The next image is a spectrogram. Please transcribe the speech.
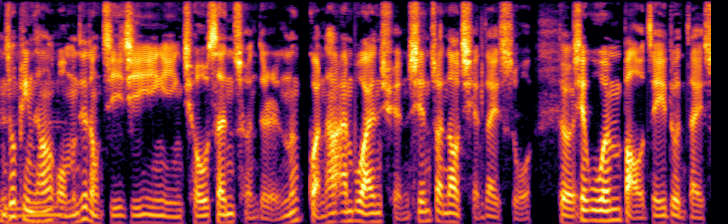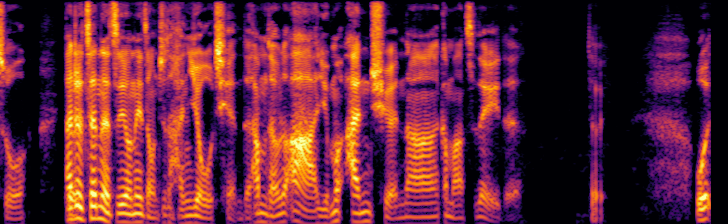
你说平常我们这种汲汲营营求生存的人，能、嗯、管他安不安全，先赚到钱再说，对，先温饱这一顿再说。那就真的只有那种就是很有钱的，他们才会说啊，有没有安全啊，干嘛之类的。对，我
